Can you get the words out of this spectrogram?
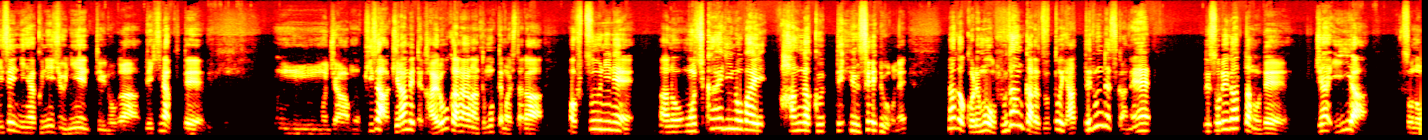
2222円っていうのができなくて、うん、じゃあもうピザ諦めて帰ろうかななんて思ってましたら、まあ、普通にね、あの、持ち帰りの場合、半額っていうセールをね、なんかこれもう普段からずっとやってるんですかね。で、それがあったので、じゃあいいや、その、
